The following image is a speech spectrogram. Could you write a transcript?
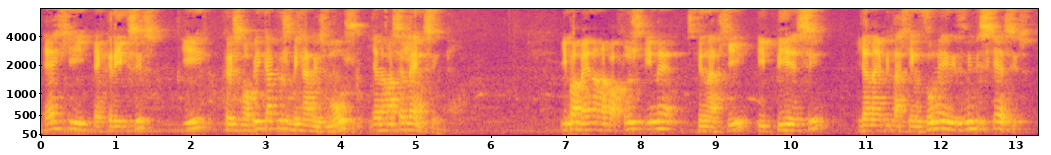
έχει εκρήξεις ή χρησιμοποιεί κάποιους μηχανισμούς για να μας ελέγξει. Είπαμε έναν από αυτούς είναι στην αρχή η πίεση για να επιταχυνθούν οι ρυθμοί της σχέσης.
